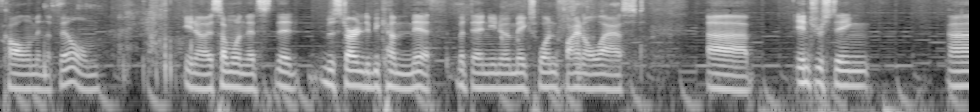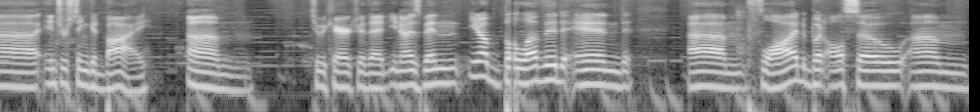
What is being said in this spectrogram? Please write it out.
call him in the film. You know, as someone that's that was starting to become myth, but then you know makes one final last uh, interesting uh, interesting goodbye um, to a character that you know has been you know beloved and um, flawed, but also um,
